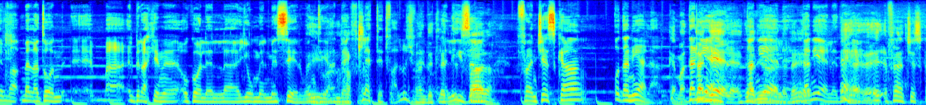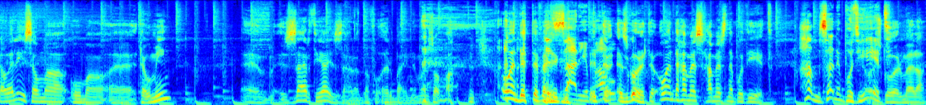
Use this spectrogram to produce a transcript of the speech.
Imma mela ton, il-bira kien u koll il-jum il-missir, u inti iva, għandek tlet titfall, u ġveru. Eliza, Francesca u Daniela. Daniele, Daniele, Daniele. Eh, eh, Francesca u Elisa huma huma eh, tewmin. Iż-żar tiegħi iż-żar għandha fuq 40, ma insomma. U għandi t-tifel. Iż-żar jibqgħu. Żgur, u għandi ħames ħames neputijiet. Ħamsa neputijiet. Żgur mela.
